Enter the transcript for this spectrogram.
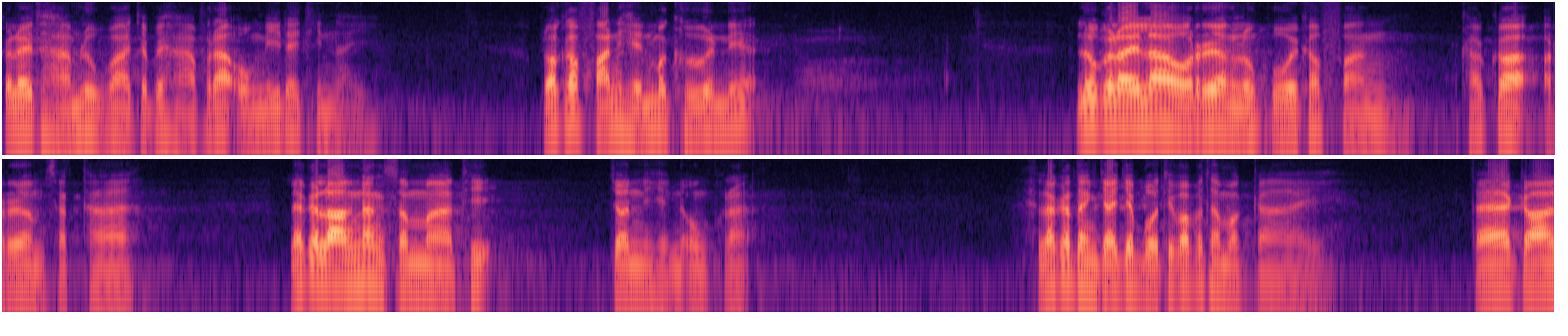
ก็เลยถามลูกว่าจะไปหาพระองค์นี้ได้ที่ไหน เพราะเขาฝันเห็นเมื่อคืนนี้ลูกก็เลยเล่าเรื่องหลวงปู่เขาฟัง เขาก็เริ่มศรัทธา แล้วก็ลองนั่งสมาธิจนเห็นองค์พระ แล้วก็ตั้งใจจะบวชที่วัดพระธรรมกาย แต่ก่อน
